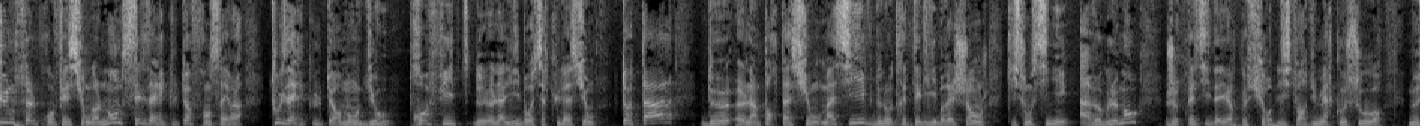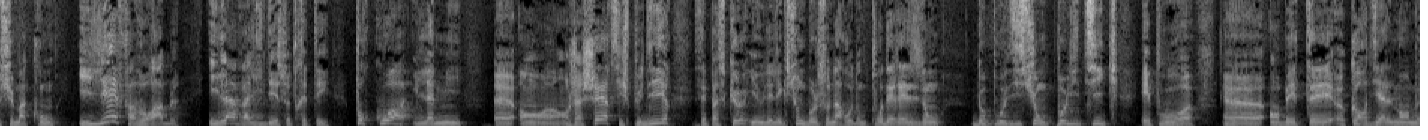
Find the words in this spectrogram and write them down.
qu'une seule profession dans le monde, c'est les agriculteurs français. Tous les agriculteurs mondiaux profitent de la libre circulation totale, de euh, l'importation massive, de nos traités de libre-échange qui sont signés aveuglement. Je précise d'ailleurs que sur l'histoire du Mercosur, M. Macron y est favorable. Il a validé ce traité. Pourquoi il l'a mis euh, en, jachère, si je puis dire? C'est parce qu'il y a eu l'élection de Bolsonaro. Donc pour des raisons d'opposition politique et pour euh, embêter euh, cordialement M.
